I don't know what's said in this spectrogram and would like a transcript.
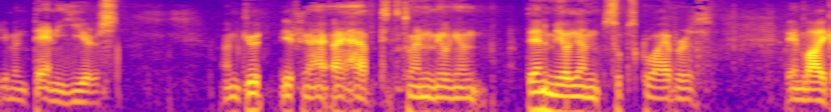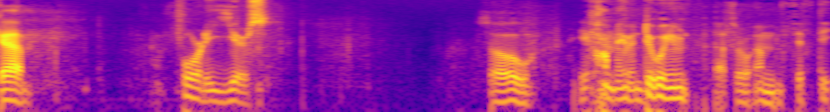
even 10 years. I'm good if I have 10 million 10 million subscribers in like a uh, 40 years. So if I'm even doing after I'm 50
